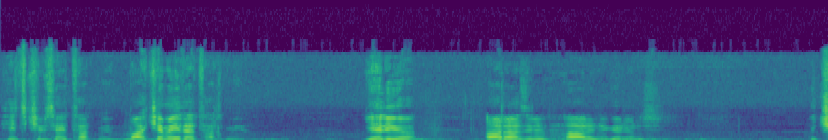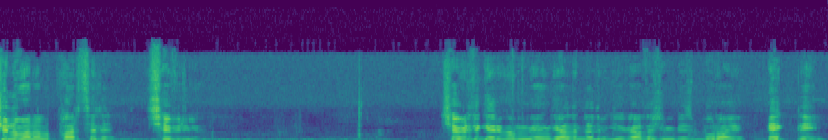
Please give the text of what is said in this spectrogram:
hiç kimseyi takmıyor. Mahkemeyi de takmıyor. Geliyor arazinin halini görüyorsunuz. İki numaralı parseli çeviriyor. Çevirdi geri gün ben geldim dedim ki kardeşim biz burayı bekleyin.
